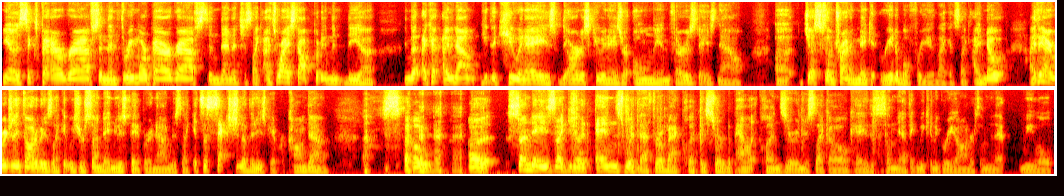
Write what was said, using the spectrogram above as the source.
you know six paragraphs and then three more paragraphs, and then it's just like that's why I stopped putting the the. Uh, in the I, I now keep the Q and A's. The artist Q and A's are only in Thursdays now, uh, just because I'm trying to make it readable for you. Like it's like I know. I think I originally thought of it as like it was your Sunday newspaper, and now I'm just like it's a section of the newspaper. Calm down. so uh, Sundays, like you know, it ends with that throwback clip as sort of the palate cleanser, and just like, oh, okay, this is something I think we can agree on, or something that we will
